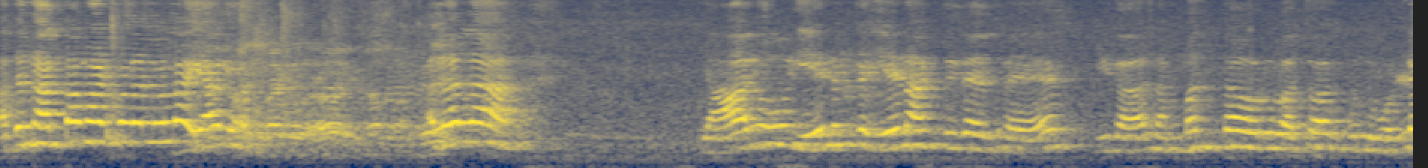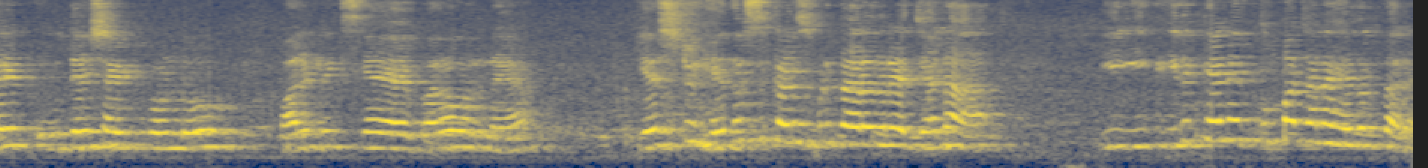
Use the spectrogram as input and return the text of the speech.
ಅದನ್ನು ಅರ್ಥ ಮಾಡ್ಕೊಳ್ಳಲ್ಲ ಯಾರು? ಅಲ್ಲಲ್ಲ, ಯಾರು ಏನಕ್ಕೆ ಏನಾಗ್ತಿದೆ ಅಂದರೆ ಈಗ ನಮ್ಮಂಥವ್ರು ಅಥವಾ ಒಂದು ಒಳ್ಳೆ ಉದ್ದೇಶ ಇಟ್ಕೊಂಡು ಪಾಲಿಟಿಕ್ಸ್ಗೆ ಬರೋರನ್ನೇ ಎಷ್ಟು ಹೆದರ್ಸಿ ಕಳಿಸ್ಬಿಡ್ತಾರೆ ಅಂದರೆ ಜನ ಈ ಇದ್- ಇದಕ್ಕೇನೆ ತುಂಬ ಜನ ಹೆದರ್ತಾರೆ.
